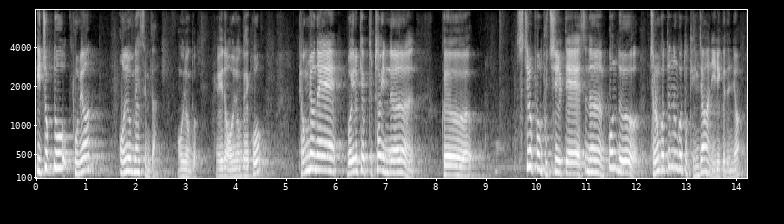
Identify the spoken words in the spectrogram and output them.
이쪽도 보면 어느 정도 했습니다. 어느 정도. 여기도 어느 정도 했고 벽면에 뭐 이렇게 붙어 있는 그 스티로폼 붙일 때 쓰는 본드 저런 거 뜯는 것도 굉장한 일이거든요.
